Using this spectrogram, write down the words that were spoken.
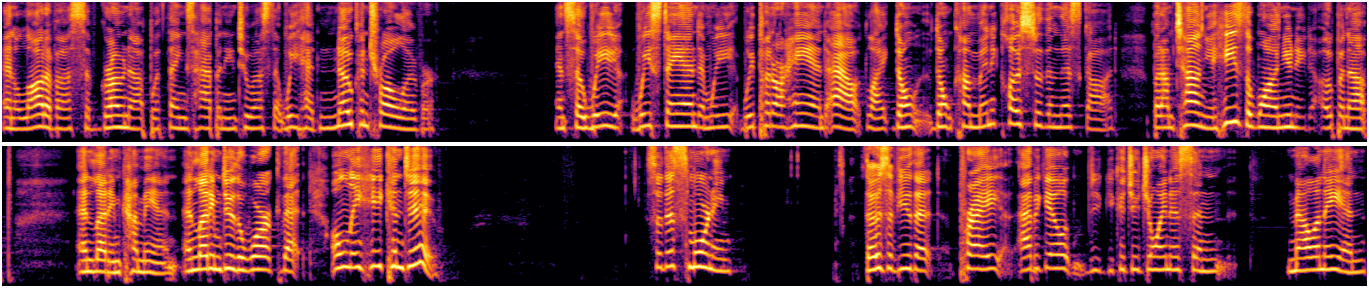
And a lot of us have grown up with things happening to us that we had no control over. And so we, we stand and we, we put our hand out like, don't, don't come any closer than this, God. But I'm telling you, He's the one you need to open up and let Him come in and let Him do the work that only He can do. So this morning, those of you that pray, Abigail, could you join us and Melanie and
